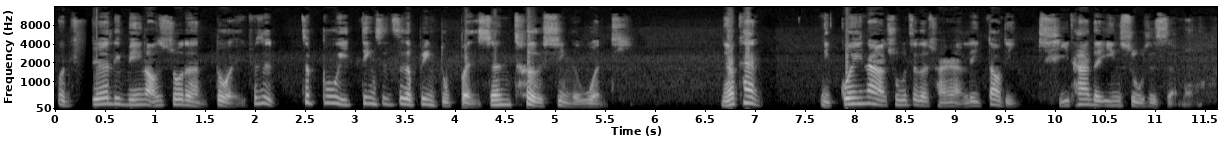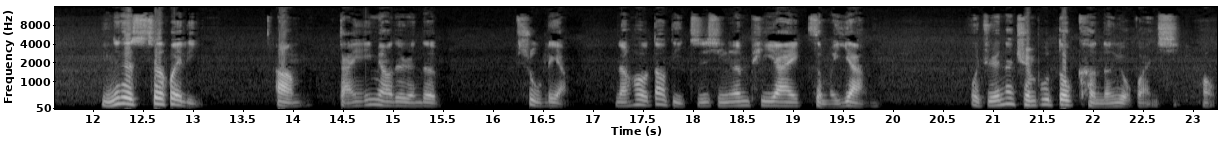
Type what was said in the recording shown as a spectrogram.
我觉得李炳老师说的很对，就是这不一定是这个病毒本身特性的问题，你要看你归纳出这个传染力到底其他的因素是什么？你那个社会里啊，打疫苗的人的数量，然后到底执行 NPI 怎么样？我觉得那全部都可能有关系哦。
